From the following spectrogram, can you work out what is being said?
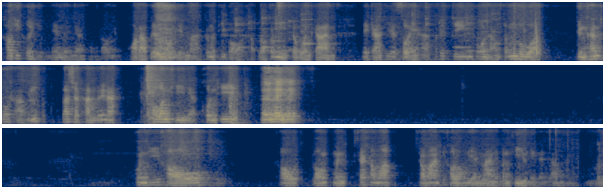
เท่าที่เคยเห็นเนี่ยหน่วยงานของเราเนี่ยพอรับเรื่องร้องเรียนมาก็เหมือนที่บอกครับ เราก็มีกระบวนการในการที่จะแสวงหาข้อเท็จจริงโทรถามตำรวจ ถึงขั้นโทรถามราชทัณฑ์ด้วยนะ เพราะบางทีเนี่ยคนที่เฮ้ยเฮ้ยเฮ้ย คนที่ เขาเขาร้องเหมือนใช้คำว่าชาวบ้านที่เขาร้องเรียนมาเนี่ยบางทีอยู่ในเรือนจำมัน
